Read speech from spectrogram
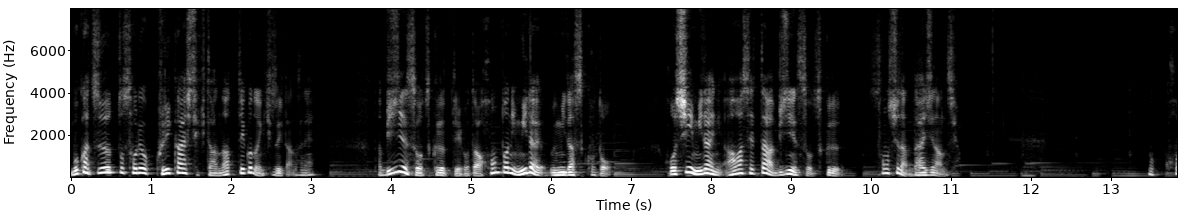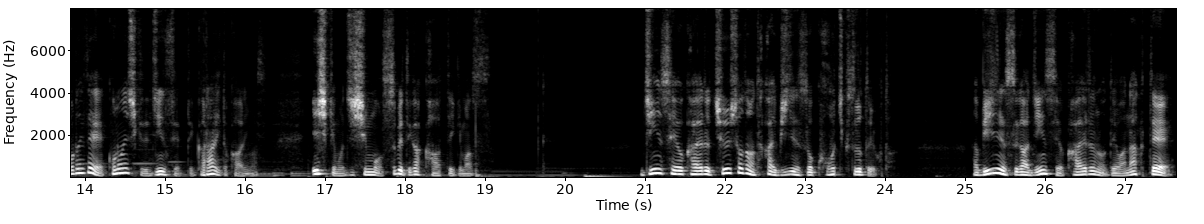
僕はずっとそれを繰り返してきたんだっていうことに気づいたんですね。ビジネスを作るっていうことは本当に未来を生み出すこと、欲しい未来に合わせたビジネスを作る、その手段大事なんですよ。これで、この意識で人生ってガラリと変わります。意識も自信も全てが変わっていきます。人生を変える抽象度の高いビジネスを構築するということ。ビジネスが人生を変えるのではなくて、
